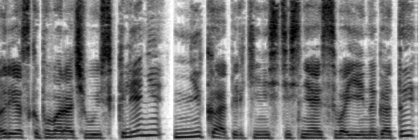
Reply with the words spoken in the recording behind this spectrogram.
Резко поворачиваюсь к Лене, ни капельки не стесняя своей ноготы.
